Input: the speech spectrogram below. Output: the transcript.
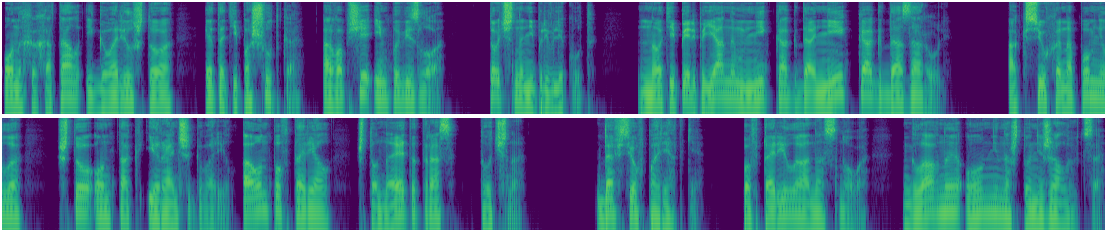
Он хохотал и говорил, что это типа шутка, а вообще им повезло, точно не привлекут. Но теперь пьяным никогда, никогда за руль. А Ксюха напомнила, что он так и раньше говорил, а он повторял, что на этот раз точно. «Да все в порядке», — повторила она снова. Главное, он ни на что не жалуется,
